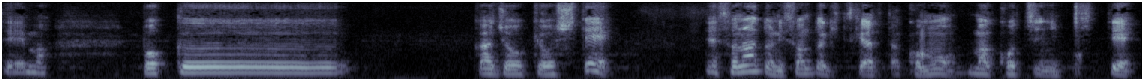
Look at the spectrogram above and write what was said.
で、まあ、僕が上京して、で、その後にその時付き合った子も、まあこっちに来て、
